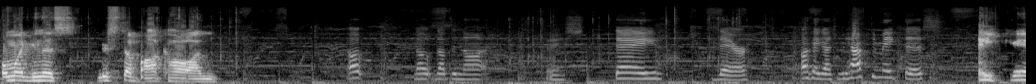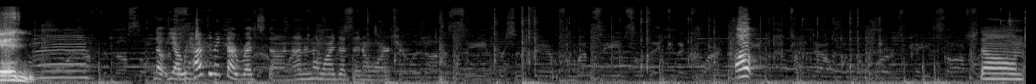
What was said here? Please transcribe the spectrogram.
Oh my goodness, Mr. Bacon. Oh, no, that did not. Okay, stay there. Okay, guys, we have to make this. Bacon. Mm, no, yeah, we have to make that redstone. I don't know why that didn't work. Oh! Stone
